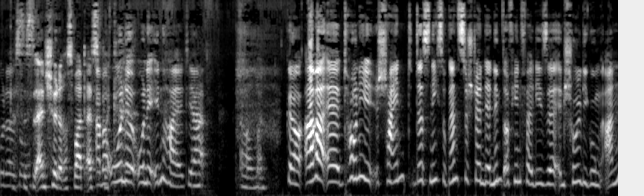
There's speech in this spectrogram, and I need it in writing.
oder das so. Das ist ein schöneres Wort als Aber ohne, ohne Inhalt, ja. ja. Oh Mann. Genau, aber äh, Tony scheint das nicht so ganz zu stören. Der nimmt auf jeden Fall diese Entschuldigung an,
